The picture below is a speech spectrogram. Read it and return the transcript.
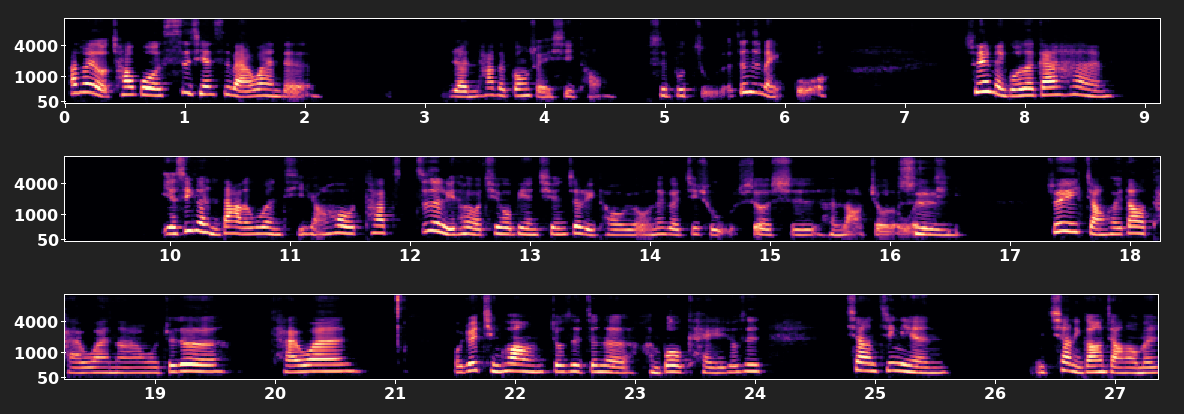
他说有超过四千四百万的人，他的供水系统是不足的，这是美国。所以美国的干旱也是一个很大的问题。然后它这里头有气候变迁，这里头有那个基础设施很老旧的问题。所以讲回到台湾呢、啊，我觉得台湾，我觉得情况就是真的很不 OK，就是。像今年，像你刚刚讲的，我们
